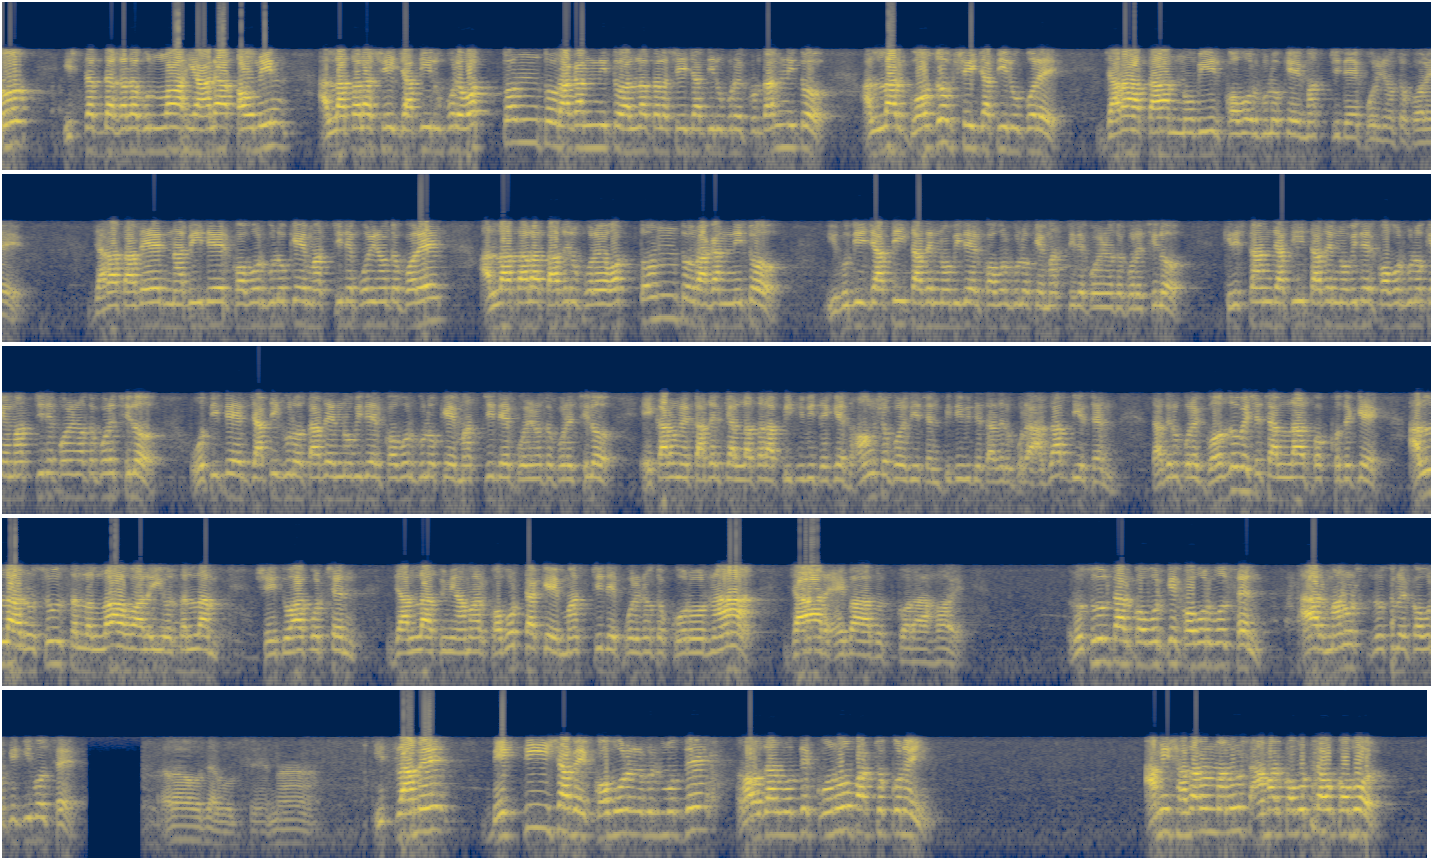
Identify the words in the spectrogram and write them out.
ইস্তাদ্দা গাদাবুল্লাহ আলা কাউমিন আল্লাহ তালা সেই জাতির উপরে অত্যন্ত রাগান্বিত, আল্লাহ তালা সেই জাতির উপরে ক্রোধান্বিত, আল্লাহর গজব সেই জাতির উপরে যারা তার নবীর কবরগুলোকে মসজিদে পরিণত করে, যারা তাদের নাবিদের কবরগুলোকে মসজিদে পরিণত করে, আল্লাহ তালা তাদের উপরে অত্যন্ত রাগান্বিত। ইহুদি জাতি তাদের নবীদের কবরগুলোকে মসজিদে পরিণত করেছিল। খ্রিস্টান জাতি তাদের নবীদের কবরগুলোকে মসজিদে পরিণত করেছিল। অতীতের জাতিগুলো তাদের নবীদের কবরগুলোকে মসজিদে পরিণত করেছিল। এই কারণে তাদেরকে আল্লাহ তালা পৃথিবী থেকে ধ্বংস করে দিয়েছেন, পৃথিবীতে তাদের উপরে আজাব দিয়েছেন। তাদের উপরে গজব এসেছে আল্লাহর পক্ষ থেকে। আল্লাহ রসুল সাল্লাহ আলাই ওসাল্লাম সেই দোয়া করছেন যে, আল্লাহ, তুমি আমার কবরটাকে মসজিদে পরিণত করো না, যার এবাদত করা হয়। রসুল তার কবরকে কবর বলছেন, আর মানুষ রসুলের কবরকে কি বলছে? বলছে, না। ইসলামে ব্যক্তি হিসাবে কবরের মধ্যে, রওজার মধ্যে কোনো পার্থক্য নেই। আমি সাধারণ মানুষ, আমার কবরটাও কবর।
